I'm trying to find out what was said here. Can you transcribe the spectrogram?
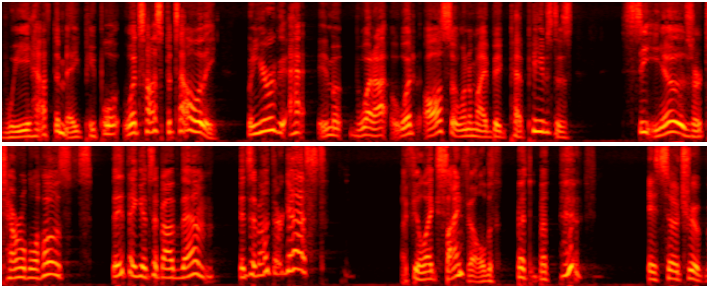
We have to make people. What's hospitality? When you're what I, what also one of my big pet peeves is CEOs are terrible hosts. They think it's about them. It's about their guest. I feel like Seinfeld. it's so true,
